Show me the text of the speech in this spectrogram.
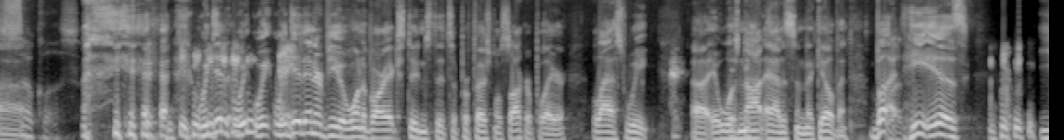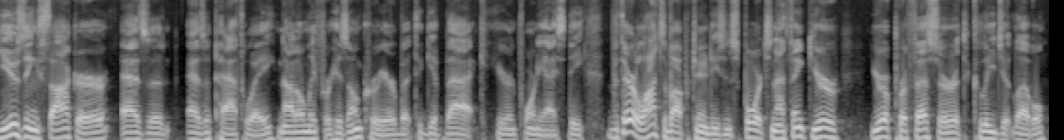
so close. we did we, we, we did interview one of our ex students that's a professional soccer player last week. Uh, it was not Addison McElvin, but he is using soccer as a as a pathway not only for his own career but to give back here in Forney ISD. But there are lots of opportunities in sports, and I think you're you're a professor at the collegiate level.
